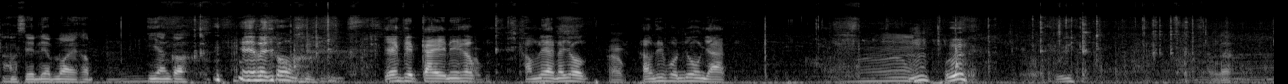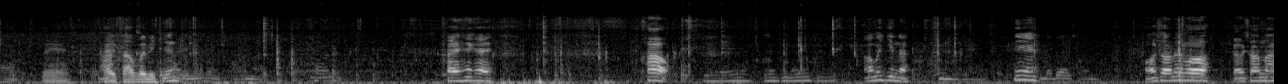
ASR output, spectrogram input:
เอาเสร็จเรียบร้อยครับเอียงก็ นี่ละโยงแกงเผ็ดไก่นี่ครับคำแรกนะโยกครับ คำที่พลโยงอยากอือืมมอุ้ยแล้วแน่ใครซับวะนี่กินใครให้ใคร ข้าว เอาไม่กินอะ นี่ไงอ๋อช้อนไม่พอแปลช้อนมา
